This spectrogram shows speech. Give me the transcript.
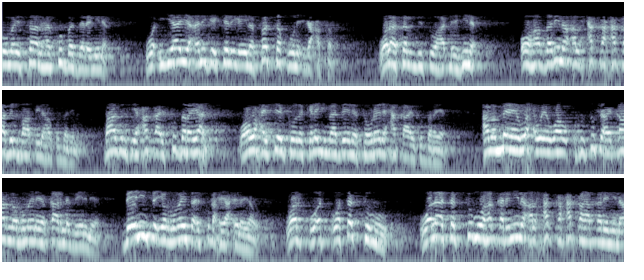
rumaysaan ha ku bedelanina. Wa iyaaya aniga keligayna fattaquuni iga cabsada walaa talbisuu ha dhehina. Oo ha darina alxaqa xaqa bilbaaili ha ku darina. Baatilkii xaqa isku darayaan waa waxay sheegkooda kala yimaadeene tawreedii xaqa ay ku darayaan ama ma ahe waxa weye waa rususha ay qaarna rumaynayaan qaarna beeninayaan beeninta iyo rumaynta ay isku dhex yaacinayaan wa taktumuu walaa taktumuu ha qarinina alxaqa xaqa ha qarinina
